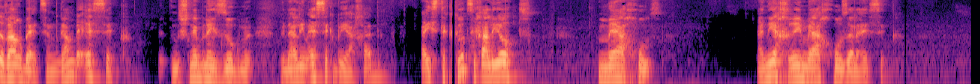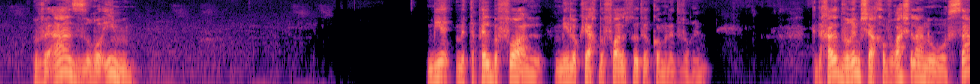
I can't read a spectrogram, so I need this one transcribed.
דבר בעצם, גם בעסק, אם שני בני זוג מנהלים עסק ביחד, ההסתכלות צריכה להיות 100%. אני אחראי 100% על העסק. ואז רואים מי מטפל בפועל, מי לוקח בפועל אחריות על כל מיני דברים. אחד הדברים שהחבורה שלנו עושה,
